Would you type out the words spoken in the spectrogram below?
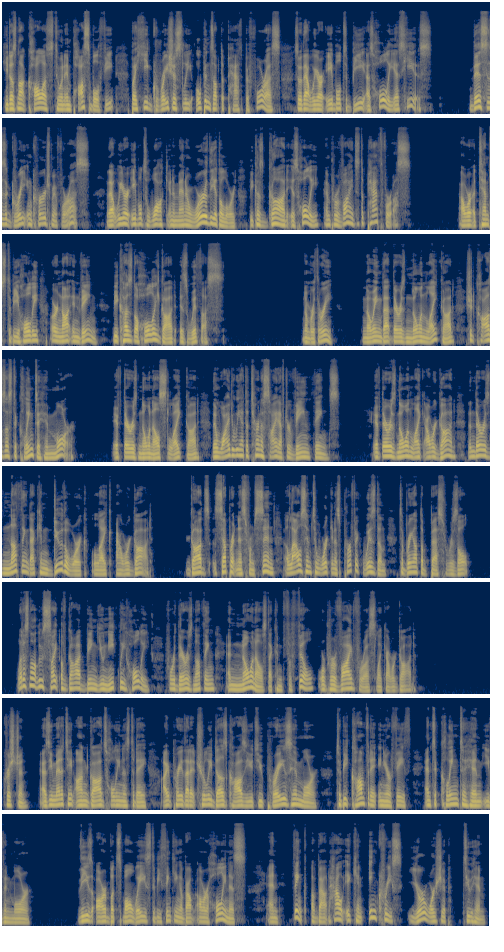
He does not call us to an impossible feat, but He graciously opens up the path before us so that we are able to be as holy as He is. This is a great encouragement for us, that we are able to walk in a manner worthy of the Lord because God is holy and provides the path for us. Our attempts to be holy are not in vain because the holy God is with us. Number three, knowing that there is no one like God should cause us to cling to Him more. If there is no one else like God, then why do we have to turn aside after vain things? If there is no one like our God, then there is nothing that can do the work like our God. God's separateness from sin allows him to work in his perfect wisdom to bring out the best result. Let us not lose sight of God being uniquely holy, for there is nothing and no one else that can fulfill or provide for us like our God. Christian, as you meditate on God's holiness today, I pray that it truly does cause you to praise Him more, to be confident in your faith, and to cling to Him even more. These are but small ways to be thinking about our holiness and think about how it can increase your worship to Him.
